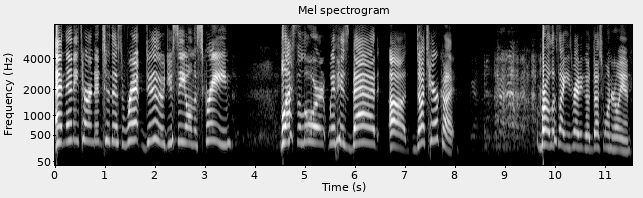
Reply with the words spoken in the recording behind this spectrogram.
And then he turned into this ripped dude you see on the screen. Bless the Lord with his bad uh, Dutch haircut. Bro, looks like he's ready to go Dutch Wonderland.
